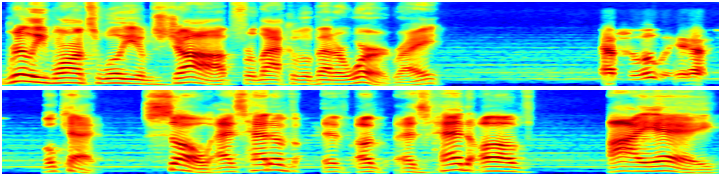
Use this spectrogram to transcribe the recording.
really wants Williams' job, for lack of a better word, right? Absolutely, yes. Okay, so as head of, of as head of IA,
